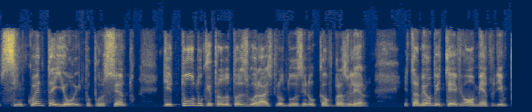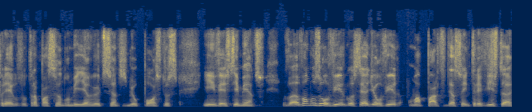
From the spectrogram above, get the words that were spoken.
58% de tudo que produtores rurais produzem no campo brasileiro e também obteve um aumento de empregos ultrapassando 1 milhão e 800 mil postos e investimentos. Vamos ouvir, gostaria de ouvir uma parte dessa entrevista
